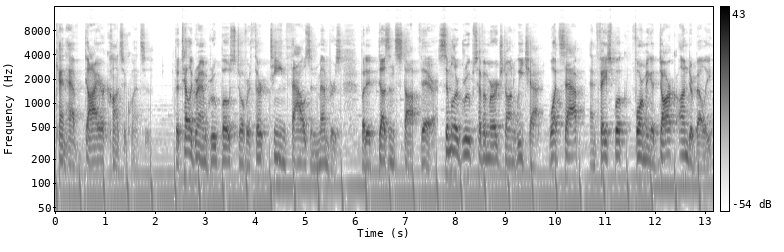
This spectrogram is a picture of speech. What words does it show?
can have dire consequences. The Telegram group boasts over 13,000 members, but it doesn't stop there. Similar groups have emerged on WeChat, WhatsApp, and Facebook, forming a dark underbelly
